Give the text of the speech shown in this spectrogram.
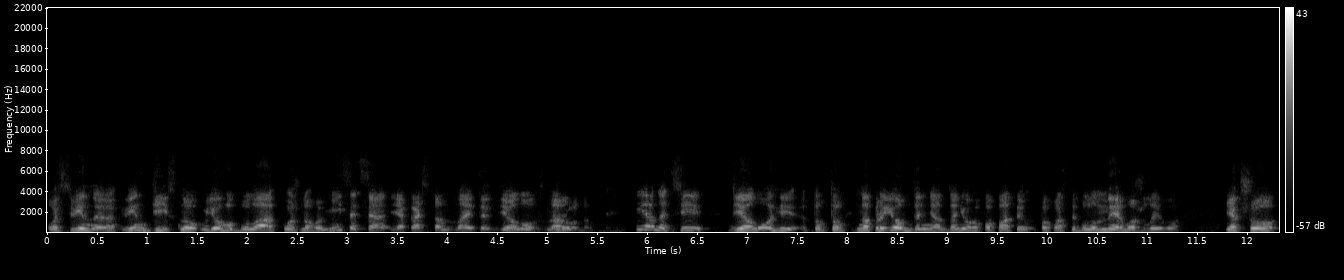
ось він е, він дійсно у його була кожного місяця якась там, знаєте, діалог з народом. Я на ці діалоги, тобто на прийом до, до нього попасти, попасти було неможливо. Якщо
